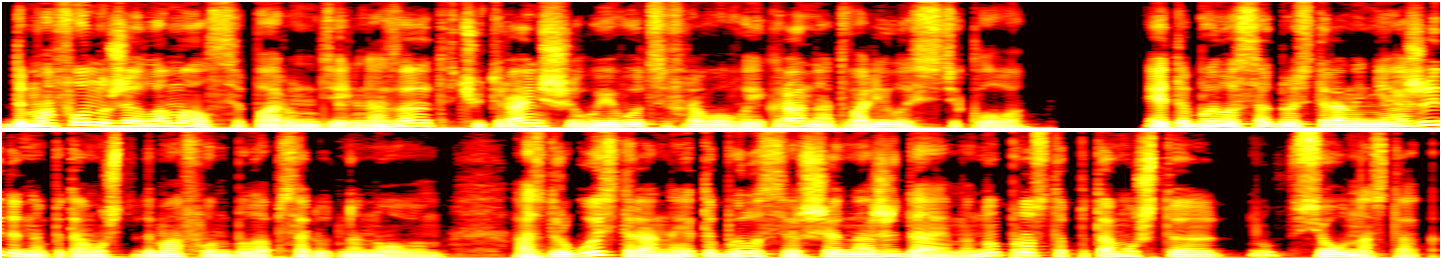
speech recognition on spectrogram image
Домофон уже ломался пару недель назад, чуть раньше у его цифрового экрана отвалилось стекло. Это было с одной стороны неожиданно, потому что домофон был абсолютно новым, а с другой стороны это было совершенно ожидаемо, ну просто потому что ну, все у нас так.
